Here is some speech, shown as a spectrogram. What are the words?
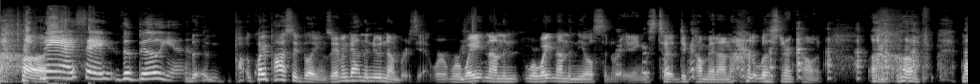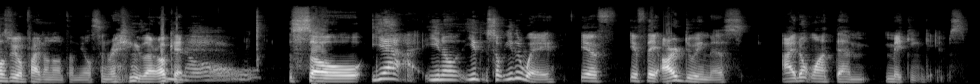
Uh, May I say the billion? the, quite possibly billions. We haven't gotten the new numbers yet. We're, we're waiting on the we're waiting on the Nielsen ratings to, to come in on our listener count. most people probably don't know what the Nielsen ratings are. Okay, No. So yeah, you know, so either way, if if they are doing this, I don't want them making games.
